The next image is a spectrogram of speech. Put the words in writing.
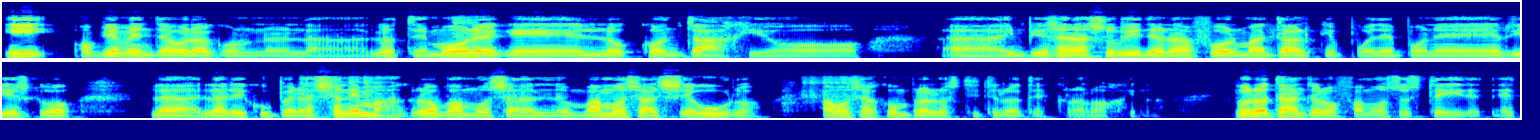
Y obviamente ahora con la, los temores que los contagios uh, empiezan a subir de una forma tal que puede poner en riesgo la, la, recuperación de macro, vamos al, vamos al seguro, vamos a comprar los títulos tecnológicos. Por lo tanto, los famosos stay at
